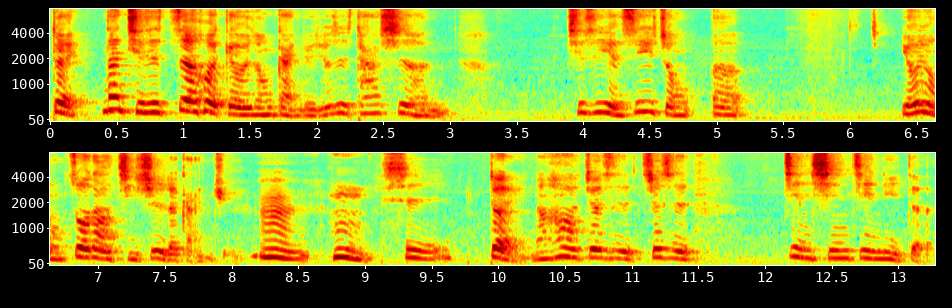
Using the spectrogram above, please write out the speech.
对。那其实这会给我一种感觉，就是他是很，其实也是一种呃，有一种做到极致的感觉，嗯嗯，是对。然后就是就是尽心尽力的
